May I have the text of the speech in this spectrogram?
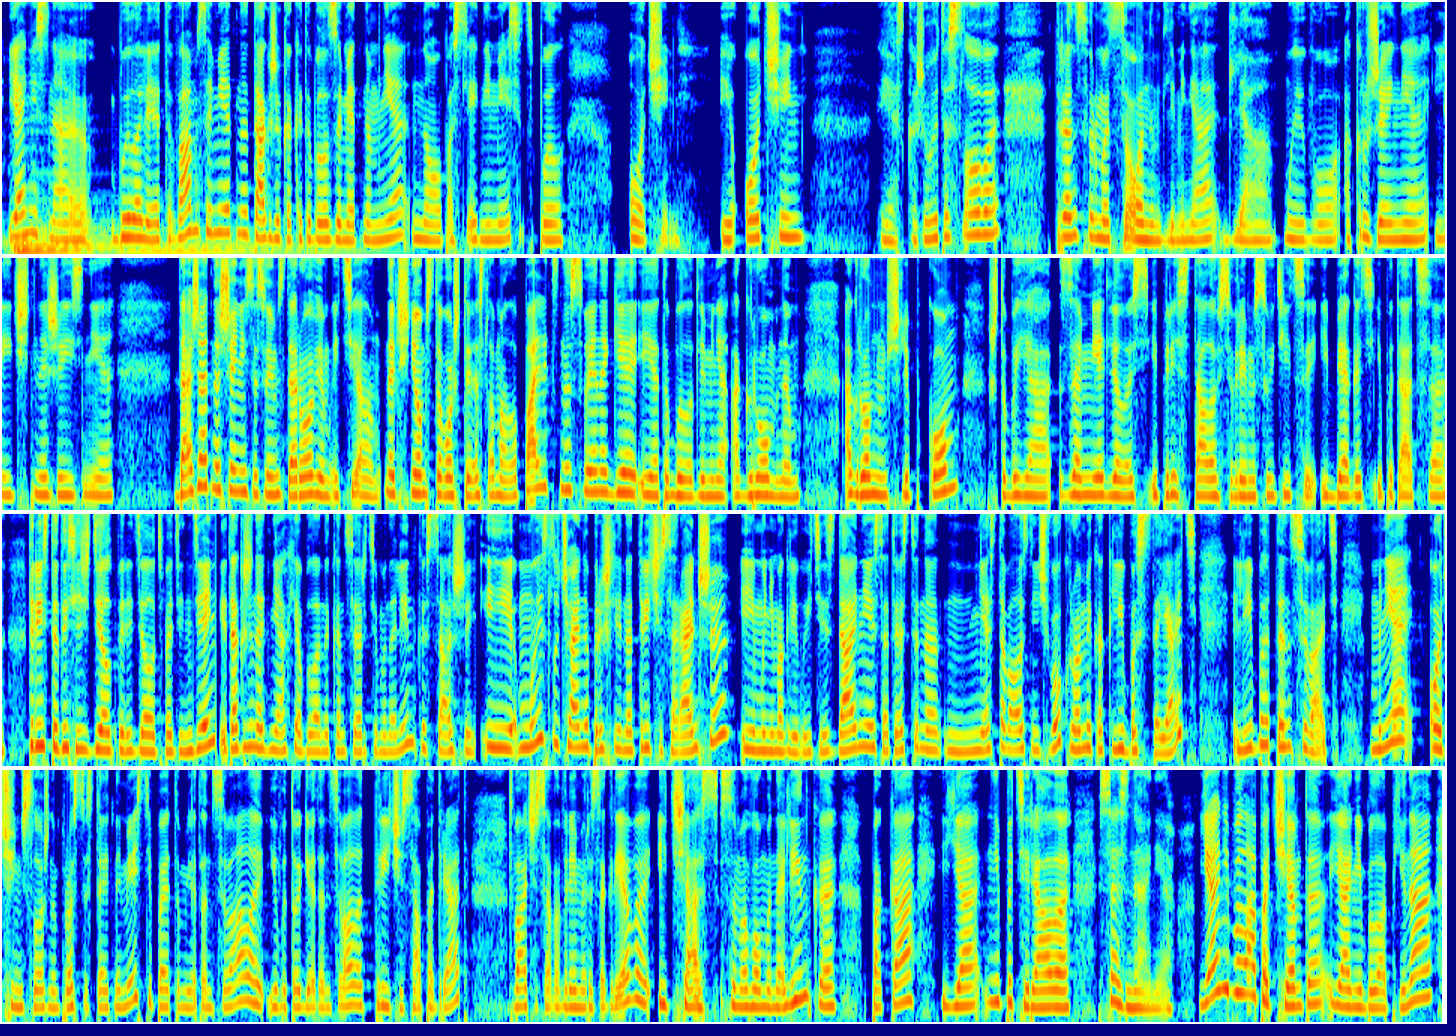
Я не знаю, было ли это вам заметно, так же, как это было заметно мне, но последний месяц был очень и очень, я скажу это слово, трансформационным для меня, для моего окружения, личной жизни, даже отношений со своим здоровьем и телом. Начнем с того, что я сломала палец на своей ноге, и это было для меня огромным, огромным шлепком, чтобы я замедлилась и перестала все время суетиться и бегать и пытаться 300 тысяч дел переделать в один день. И также на днях я была на концерте Монолинка с Сашей, и мы случайно пришли на три часа раньше, и мы не могли выйти из здания, и, соответственно, не оставалось ничего, кроме как либо стоять, либо танцевать. Мне очень сложно просто стоять на месте, поэтому я танцевала, и в итоге я танцевала три часа подряд, два часа во время разогрева и час самого монолинка, пока я не потеряла сознание. Я не была под чем-то, я не была пьяна,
